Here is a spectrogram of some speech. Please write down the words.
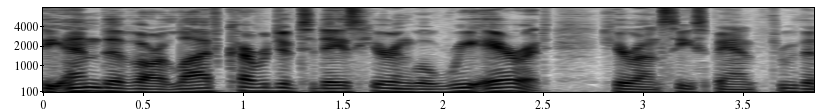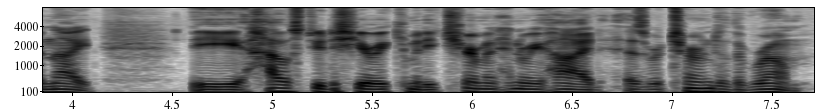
the end of our live coverage of today's hearing. We'll re air it here on C SPAN through the night. The House Judiciary Committee Chairman Henry Hyde has returned to the room.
